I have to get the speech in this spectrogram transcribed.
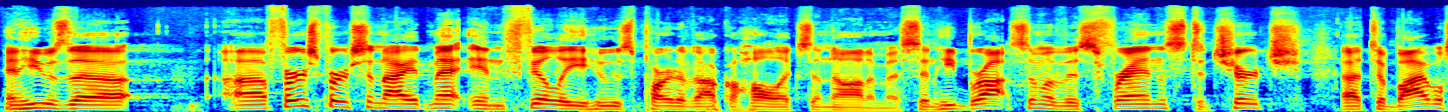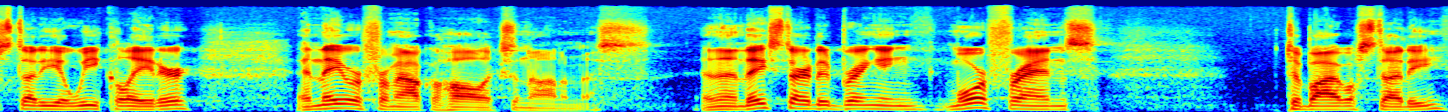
And he was the uh, first person I had met in Philly who was part of Alcoholics Anonymous, and he brought some of his friends to church uh, to Bible study a week later, and they were from Alcoholics Anonymous. And then they started bringing more friends to Bible study,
